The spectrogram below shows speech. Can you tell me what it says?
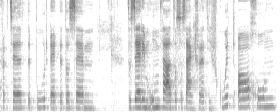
auch erzählt, der Bauer dort, dass, ähm, dass er im Umfeld, dass das eigentlich relativ gut ankommt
